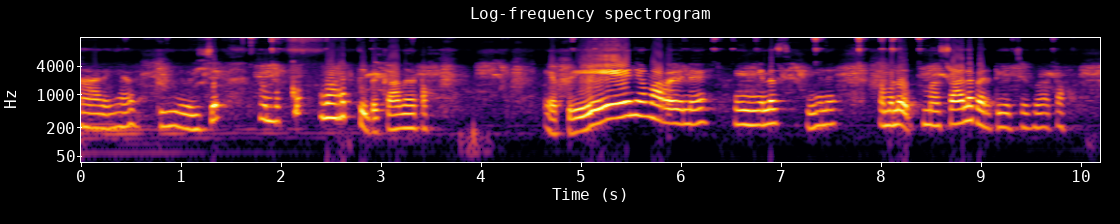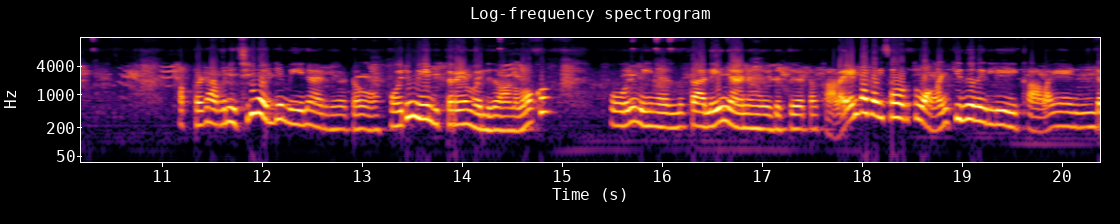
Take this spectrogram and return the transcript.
നാരങ്ങ പിഴിഞ്ഞൊഴിച്ച് നമുക്ക് വറുത്തെടുക്കാമെന്ന് കേട്ടോ. എപ്പോഴേ ഞാൻ പറയുന്നേ ഇങ്ങനെ ഇങ്ങനെ നമ്മൾ മസാല പുരട്ടി വെച്ചേക്കുക കേട്ടോ. അപ്പോഴവന് ഇച്ചിരി വലിയ മീനായിരുന്നു കേട്ടോ. ഒരു മീൻ ഇത്രയും വലുതാണ്. നോക്കും. ഒരു മീനായിരുന്നു. തലയും ഞാനങ്ങ് എടുത്ത് കേട്ടോ. കളയേണ്ട പൈസ കൊടുത്ത് വാങ്ങിക്കുന്നതില്ലേ? കളയണ്ട.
